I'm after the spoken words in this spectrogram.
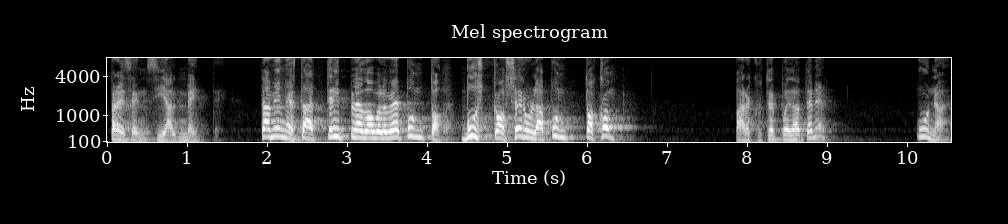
presencialmente. También está www.buscocelula.com para que usted pueda tener una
